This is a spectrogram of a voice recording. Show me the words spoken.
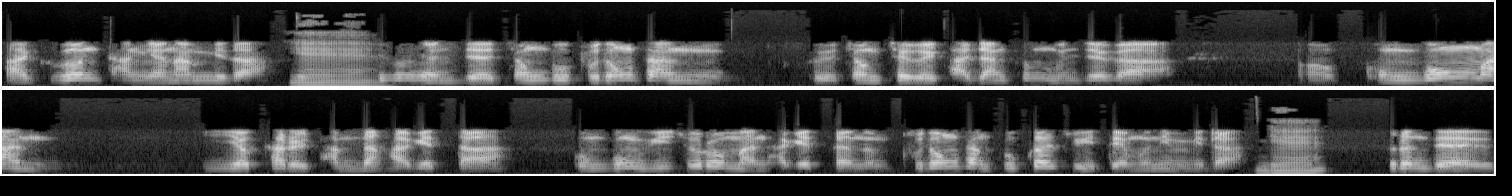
아, 그건 당연합니다. 예. 지금 현재 정부 부동산 그 정책의 가장 큰 문제가 어, 공공만 이 역할을 담당하겠다. 공공 위주로만 하겠다는 부동산 국가주의 때문입니다. 예. 그런데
